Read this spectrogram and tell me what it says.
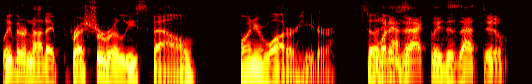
believe it or not, a pressure release valve on your water heater. So what exactly does that do?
